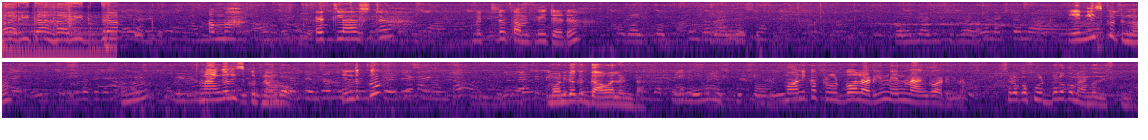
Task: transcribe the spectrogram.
హరిత హరిద్ర అమ్మా ఎట్ లాస్ట్ మెట్లు కంప్లీటెడ్ ఏం తీసుకుంటున్నావు? మ్యాంగో తీసుకుంటున్నావు. ఎందుకు? మోనికాకి కావాలంట. మౌనిక ఫ్రూట్ బౌల్ అడిగింది నేను మ్యాంగో అడిగిన. సరే ఒక ఫుట్బాల్ ఒక మ్యాంగో తీసుకున్నాం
